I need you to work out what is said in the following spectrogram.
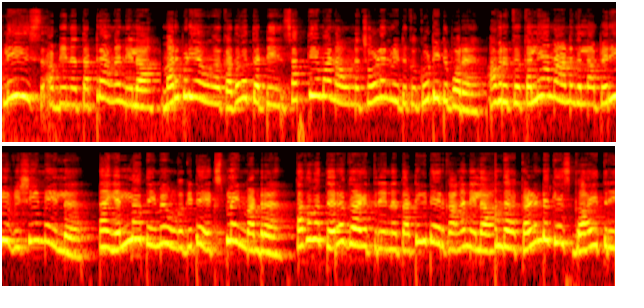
ப்ளீஸ் அப்படின்னு தட்டுறாங்க நிலா. மறுபடியும் அவங்க கதவை தட்டி சத்தியமா நான் உன்னை சோழன் வீட்டுக்கு கூட்டிட்டு போறேன். அவருக்கு கல்யாணம் ஆனதெல்லாம் பெரிய விஷயமே இல்ல. நான் எல்லாத்தையுமே உங்ககிட்ட எக்ஸ்பிளைன் பண்றேன். கதவை திற காயத்ரின்னு தட்டிக்கிட்டே இருக்காங்க நிலா. அந்த கழண்டு கேஸ் காயத்ரி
